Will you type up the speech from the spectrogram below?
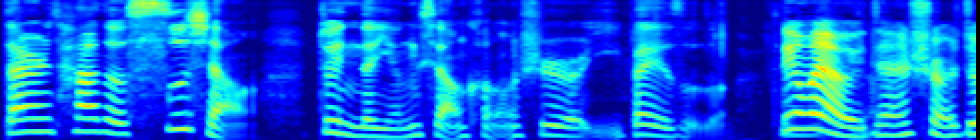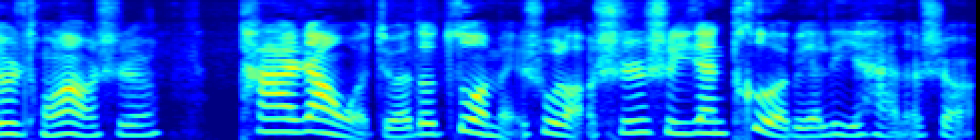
但是他的思想对你的影响可能是一辈子的。另外有一件事儿就是童老师，他让我觉得做美术老师是一件特别厉害的事儿，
